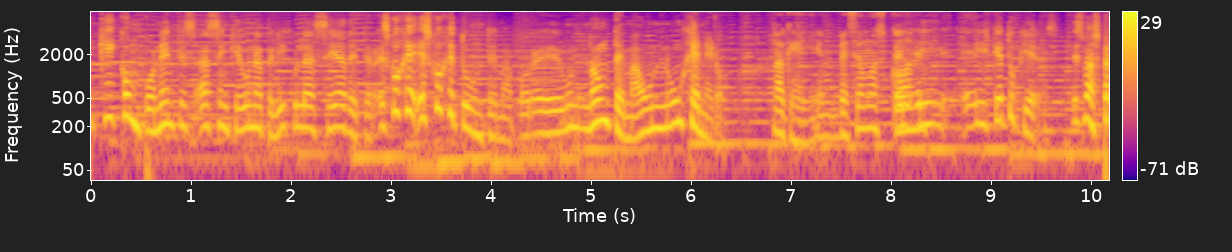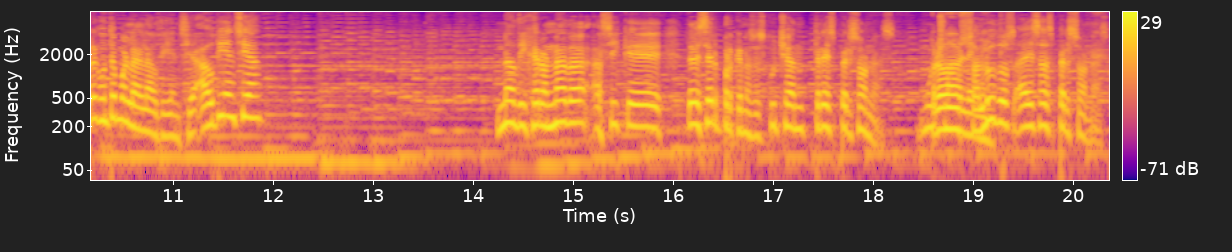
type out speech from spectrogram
¿Qué, componentes hacen que una película sea de terror? Escoge, escoge tú un tema, por, eh, no un tema, un, género. Ok, empecemos con... El, que tú quieras. Es más, preguntémosle a la audiencia. Audiencia... No dijeron nada, así que debe ser porque nos escuchan tres personas. Muchos saludos a esas personas.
